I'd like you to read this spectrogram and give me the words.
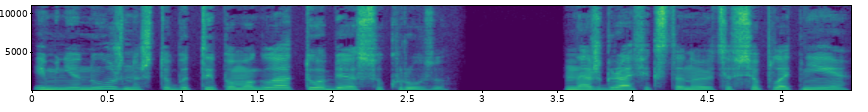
и мне нужно, чтобы ты помогла Тобиасу Крузу. Наш график становится все плотнее.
